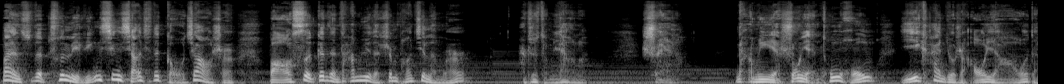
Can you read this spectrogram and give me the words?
伴随着村里零星响起的狗叫声，宝四跟在那明月的身旁进了门。二舅怎么样了？睡了。那明月双眼通红，一看就是熬夜熬的。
